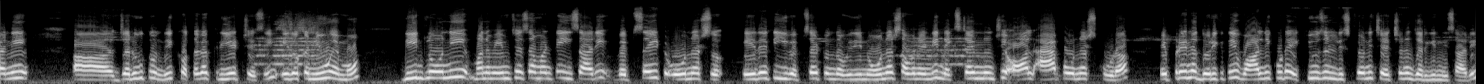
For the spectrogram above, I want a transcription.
కానీ uh, జరుగుతుంది కొత్తగా క్రియేట్ చేసి. ఇది ఒక న్యూ ఎమో దీంట్లోని మనం ఏం చేసామంటే ఈసారి వెబ్సైట్ ఓనర్స్ ఏదైతే ఈ వెబ్సైట్ ఉందో దీని ఓనర్స్ అవనండి నెక్స్ట్ టైం నుంచి ఆల్ యాప్ ఓనర్స్ కూడా ఎప్పుడైనా దొరికితే వాళ్ళని కూడా అక్యూజ్డ్ లిస్ట్లోని చేర్చడం జరిగింది ఈసారి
